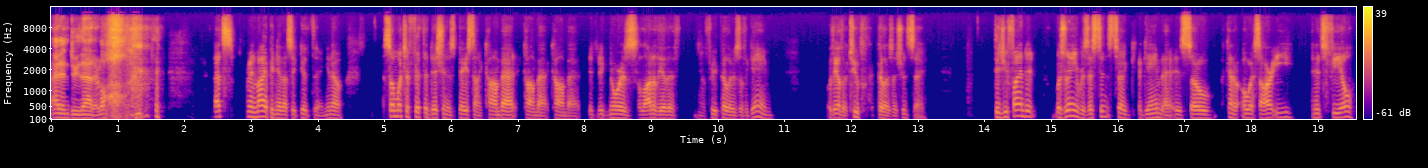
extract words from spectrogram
I didn't do that at all. that's in my opinion that's a good thing you know so much of fifth edition is based on combat combat combat it ignores a lot of the other you know, three pillars of the game or the other two pillars i should say did you find it was there any resistance to a, a game that is so kind of osre in its feel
